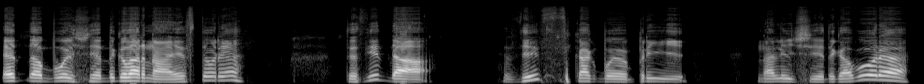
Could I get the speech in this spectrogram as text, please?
это больше договорная история, то здесь да, Здесь как бы при наличии договора,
